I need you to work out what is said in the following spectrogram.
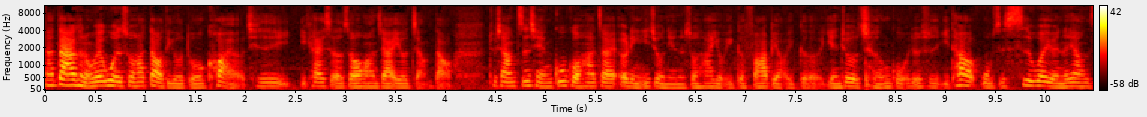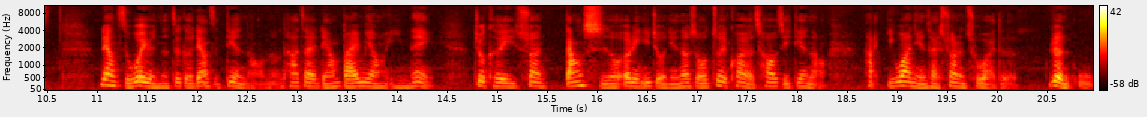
那大家可能会问说，它到底有多快哦？其实一开始的时候，黄家有讲到，就像之前 Google 它在二零一九年的时候，它有一个发表一个研究的成果，就是一套五十四位元的量子量子位元的这个量子电脑呢，它在两百秒以内就可以算当时哦，二零一九年那时候最快的超级电脑，它一万年才算得出来的任务，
